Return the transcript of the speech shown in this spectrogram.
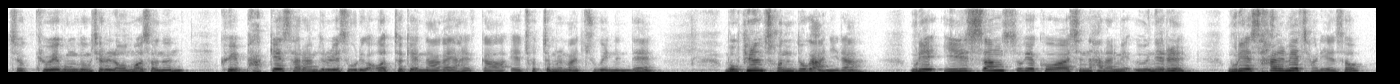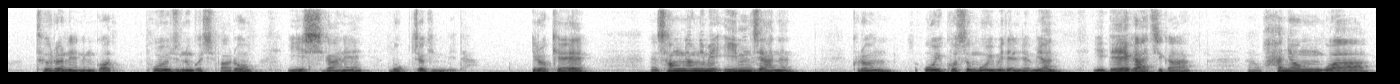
즉 교회 공동체를 넘어서는 교회 밖의 사람들을 위해서 우리가 어떻게 나가야 할까에 초점을 맞추고 있는데 목표는 전도가 아니라 우리의 일상 속에 거하신 하나님의 은혜를 우리의 삶의 자리에서 드러내는 것, 보여주는 것이 바로 이 시간의 목적입니다. 이렇게 성령님의 임재하는 그런 오이코스 모임이 되려면 이 네 가지가 환영과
